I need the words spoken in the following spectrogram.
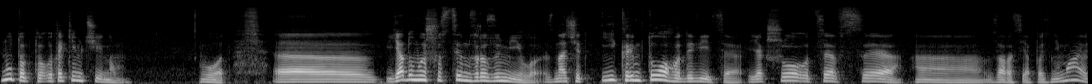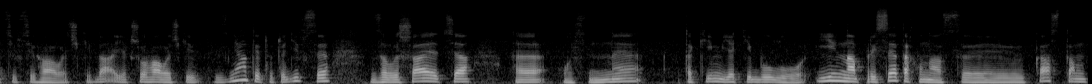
Ну, тобто, отаким чином. От. Е, я думаю, що з цим зрозуміло. Значить, і крім того, дивіться, якщо оце все, е, зараз я познімаю ці всі галочки, да, якщо галочки зняти, то тоді все залишається е, ось не таким, як і було. І на пресетах у нас е, кастом,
